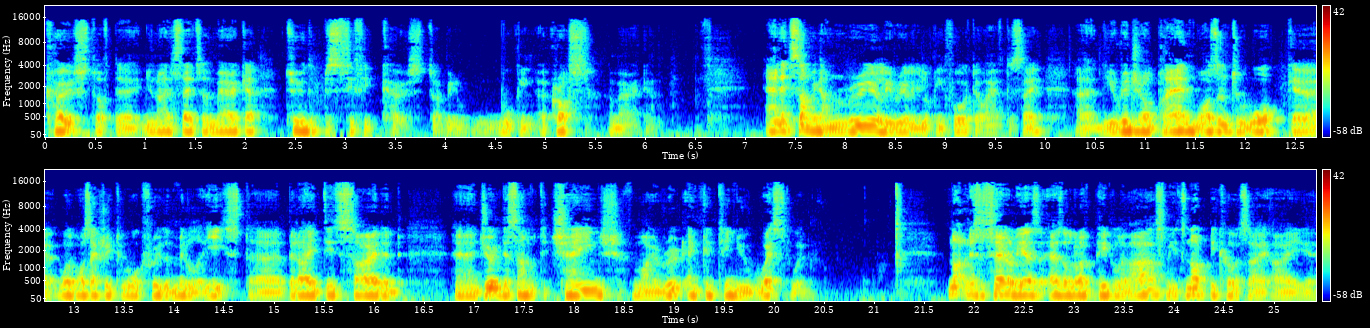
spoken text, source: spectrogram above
coast of the United States of America to the Pacific coast. I've been walking across America. And it's something I'm really, really looking forward to, I have to say. Uh, the original plan wasn't to walk, uh, well, was actually to walk through the Middle East, uh, but I decided uh, during the summer to change my route and continue westward. Not necessarily, as, as a lot of people have asked me, it's not because I, I uh,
